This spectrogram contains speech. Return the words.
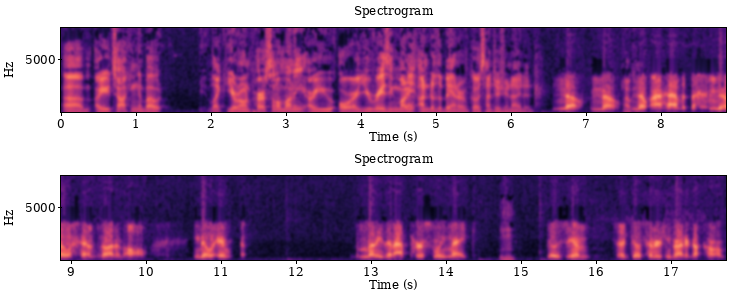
um, are you talking about like your own personal money? Are you or are you raising money under the banner of Ghost Hunters United? No, no, Okay. no. I haven't. No, I have not at all. You know, ev the money that I personally make Mhm. goes in to GhostHuntersUnited.com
